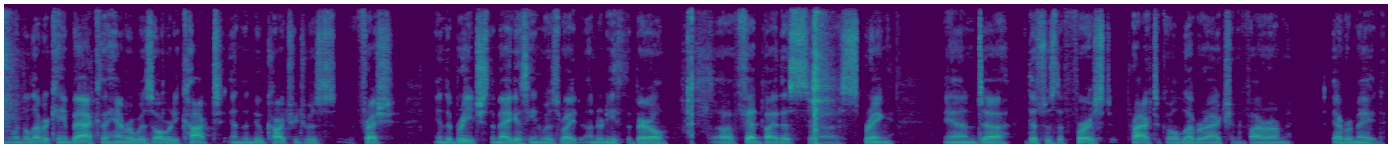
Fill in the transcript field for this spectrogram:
and when the lever came back, the hammer was already cocked, and the new cartridge was fresh in the breech. The magazine was right underneath the barrel, uh, fed by this uh, spring, and uh, this was the first practical lever action firearm ever made.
